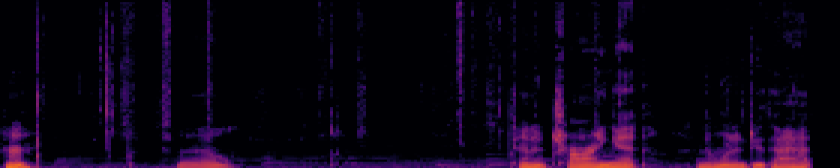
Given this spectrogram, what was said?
Hmm. Well, kind of charring it. I don't want to do that.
